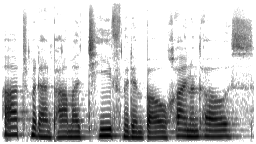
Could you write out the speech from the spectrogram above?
Atme ein paar Mal tief mit dem Bauch ein und aus.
